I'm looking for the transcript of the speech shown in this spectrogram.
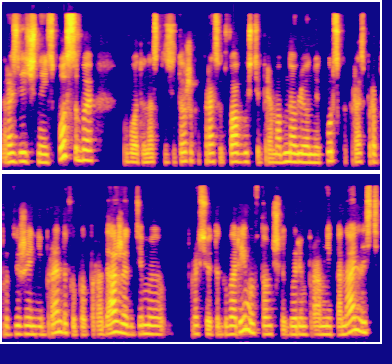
различные способы, вот, у нас, кстати, тоже как раз вот в августе прям обновленный курс как раз про продвижение брендов и по продаже, где мы про все это говорим, и в том числе говорим про омниканальность,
